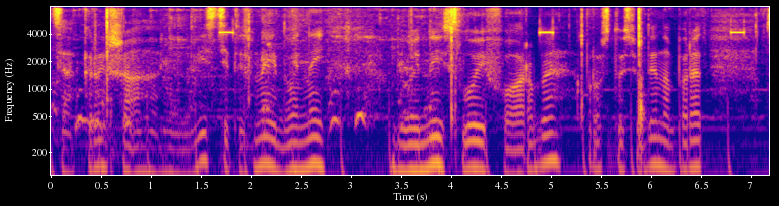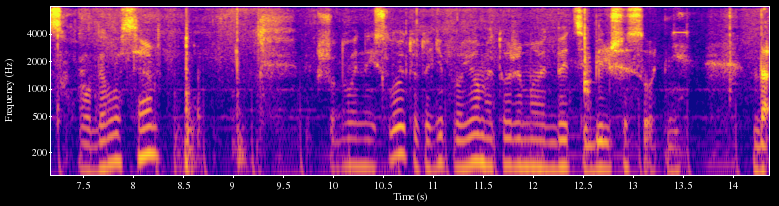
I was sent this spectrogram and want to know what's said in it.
ця криша 200, тобто в неї двойний, двойний слой фарби. Просто сюди наперед сходилося. Якщо двойний слой, то тоді пройоми теж мають битися більше сотні. Да.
